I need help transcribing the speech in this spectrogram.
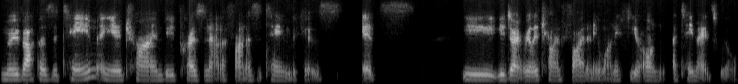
move up as a team and you try and be present at the front as a team because it's you you don't really try and fight anyone if you're on a teammate's wheel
